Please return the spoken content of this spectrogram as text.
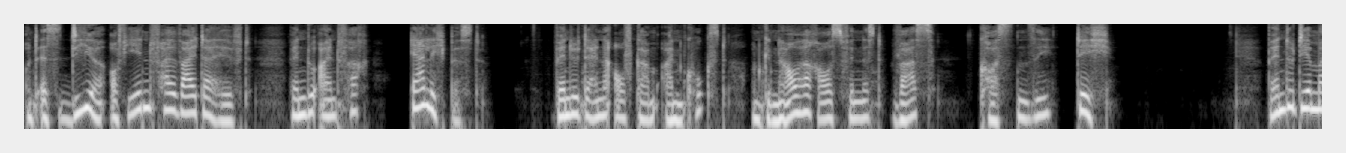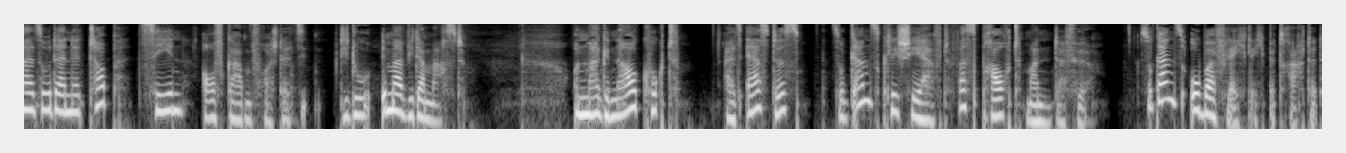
Und es dir auf jeden Fall weiterhilft, wenn du einfach ehrlich bist. Wenn du deine Aufgaben anguckst und genau herausfindest, was kosten sie dich. Wenn du dir mal so deine Top 10 Aufgaben vorstellst, die du immer wieder machst und mal genau guckt, als erstes, so ganz klischeehaft, was braucht man dafür? So ganz oberflächlich betrachtet,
